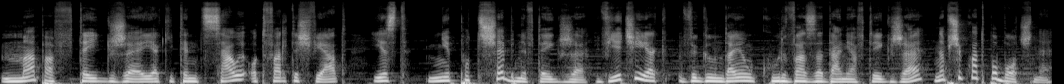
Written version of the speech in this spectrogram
mapa w tej grze, jak i ten cały otwarty świat jest niepotrzebny w tej grze. Wiecie jak wyglądają kurwa zadania w tej grze? Na przykład poboczne.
